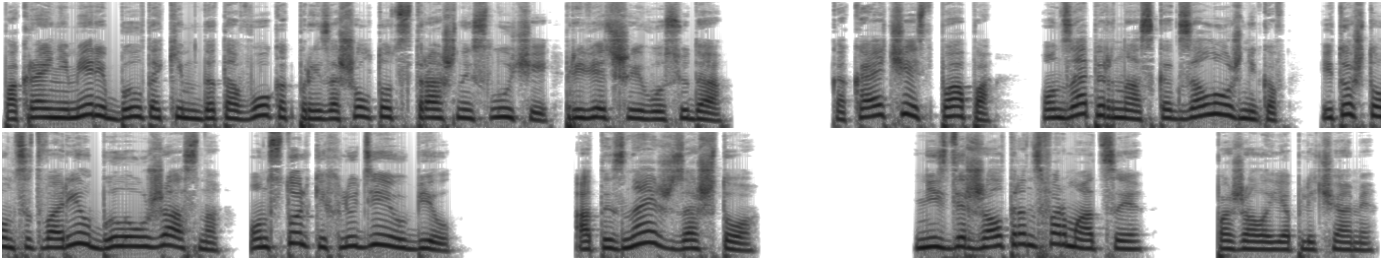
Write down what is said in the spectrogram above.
по крайней мере, был таким до того, как произошел тот страшный случай, приведший его сюда. Какая честь, папа? Он запер нас, как заложников, и то, что он сотворил, было ужасно. Он стольких людей убил. А ты знаешь, за что? Не сдержал трансформации, пожала я плечами.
